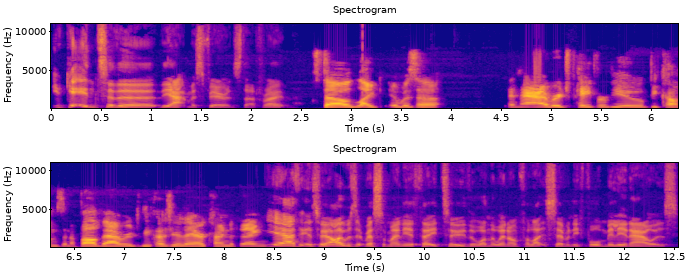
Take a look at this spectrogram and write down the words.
You get into the the atmosphere and stuff, right? So like it was a an average pay per view becomes an above average because you're there kind of thing. Yeah, I think that's fair. I was at WrestleMania 32, the one that went on for like 74 million hours.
